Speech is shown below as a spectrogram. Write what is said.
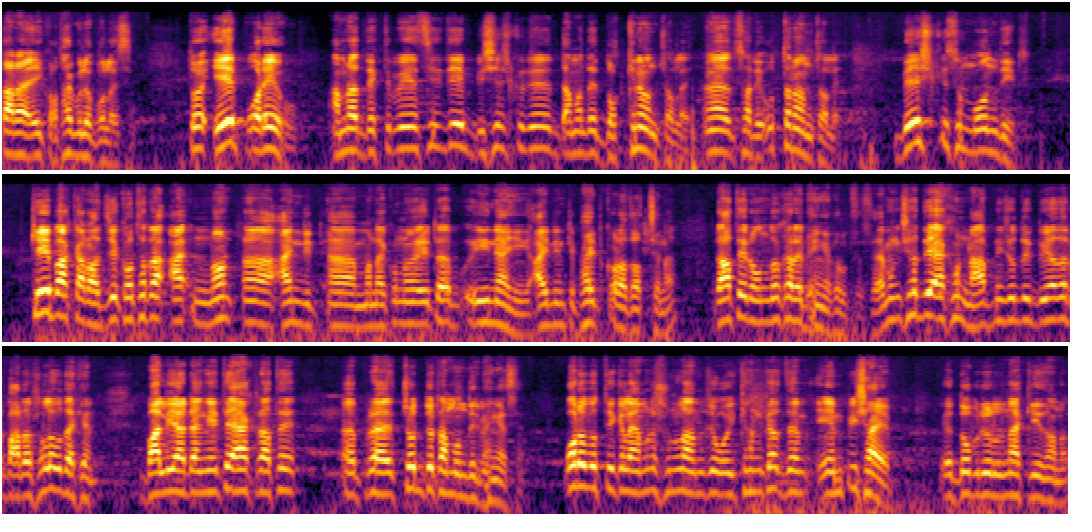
তারা এই কথাগুলো বলেছে। তো এর পরেও আমরা দেখতে পেয়েছি যে বিশেষ করে আমাদের দক্ষিণ অঞ্চলে সরি উত্তরাঞ্চলে বেশ কিছু মন্দির কে বা কারা যে কথাটা নট মানে কোনো এটা ই নাই আইডেন্টিফাইড করা যাচ্ছে না রাতের অন্ধকারে ভেঙে ফেলতেছে। এবং সাথে এখন না আপনি যদি দুই হাজার বারো সালেও দেখেন বালিয়াডাঙ্গিতে এক রাতে প্রায় চোদ্দোটা মন্দির ভেঙেছে। পরবর্তীকালে আমরা শুনলাম যে ওইখানকার যে এমপি সাহেব দবরুল না কি জানো,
